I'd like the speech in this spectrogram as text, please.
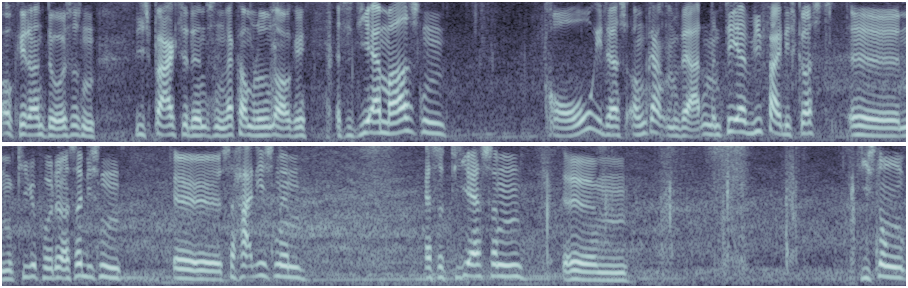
okay, der er en dåse, sådan, vi sparker til den, sådan, hvad kommer der ud? Nå, okay. Altså, de er meget sådan grove i deres omgang med verden, men det er vi faktisk også, øh, når man kigger på det. Og så er de sådan, øh, så har de sådan en, altså, de er sådan, øh, de er sådan nogle,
